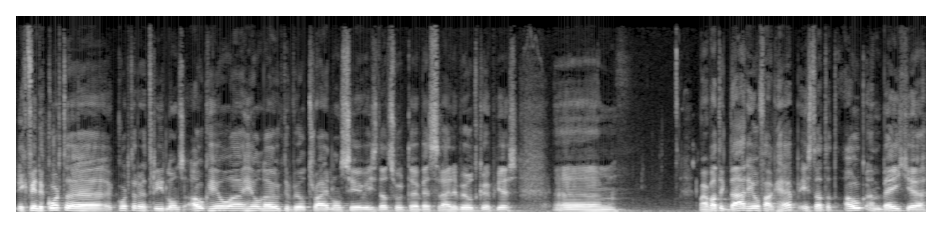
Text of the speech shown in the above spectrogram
ik vind de korte, kortere triathlons ook heel, heel leuk. De World Triathlon Series, dat soort wedstrijden, World Cupjes. Ehm maar wat ik daar heel vaak heb, is dat het ook een beetje.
